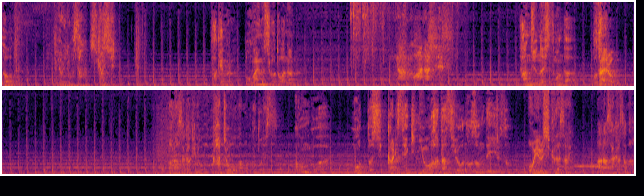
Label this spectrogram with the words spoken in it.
そう。頼信さんしかし。竹村お前の仕事は何だ？何の話です？単純な質問だ。答えろ。荒坂家の課長を守ることです。今後はもっとしっかり責任を果たすよう望んでいるぞ。お許しください荒坂様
